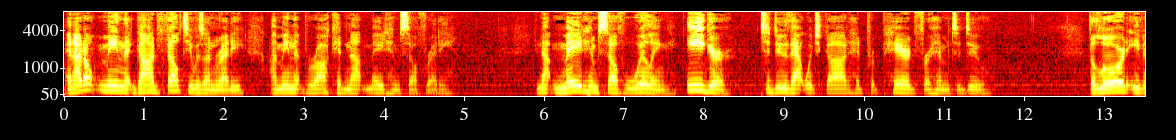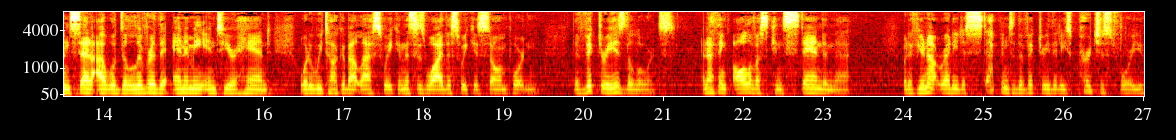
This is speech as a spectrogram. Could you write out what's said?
And I don't mean that God felt he was unready. I mean that Barak had not made himself ready. He not made himself willing, eager to do that which God had prepared for him to do. The Lord even said, I will deliver the enemy into your hand. What did we talk about last week? And this is why this week is so important. The victory is the Lord's. And I think all of us can stand in that. But if you're not ready to step into the victory that He's purchased for you,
